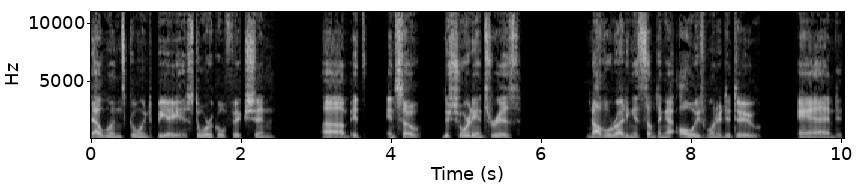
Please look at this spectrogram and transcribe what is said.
that one's going to be a historical fiction. Um, it's, and so the short answer is novel writing is something I always wanted to do. And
